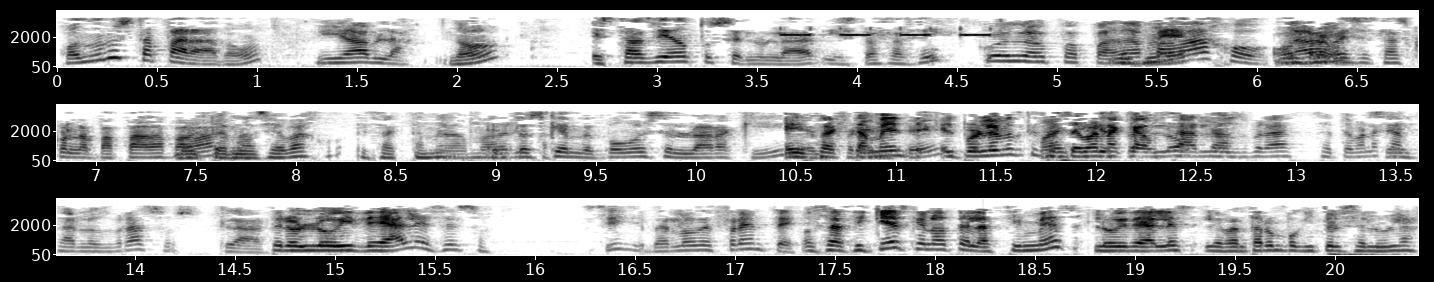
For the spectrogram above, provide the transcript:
Cuando uno está parado, Y habla. ¿no? Estás viendo tu celular y estás así. Con la papada ¿Ves? para abajo. Otra claro. vez estás con la papada para Volteando abajo. hacia abajo, exactamente. Madre Entonces, que me pongo el celular aquí. Exactamente. enfrente? El problema es que se te sí van a cansar los brazos, se te van a cansar los brazos. Claro. Pero lo ideal es eso. Sí, verlo de frente. O sea, si quieres que no te lastimes, lo ideal es levantar un poquito el celular.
